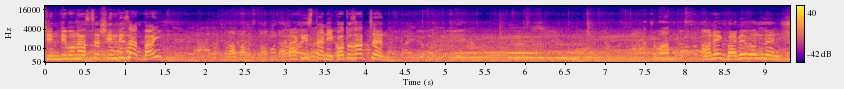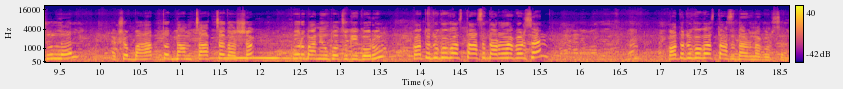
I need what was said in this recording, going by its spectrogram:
সিন্ধি মনে হচ্ছে। সিন্ধি জাত ভাই? পাকিস্তানি। কত যাচ্ছেন? অনেক ভাবে বললেন শুনলেন? একশো বাহাত্তর দাম চাচ্ছে দর্শক কোরবানি উপযোগী গরু। কতটুকু গস্ত আছে ধারণা করছেন? কতটুকু গস্ত আছে ধারণা করছেন?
